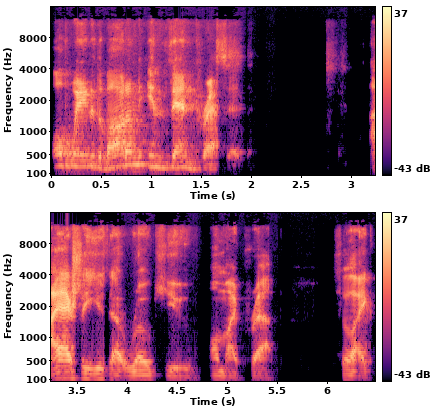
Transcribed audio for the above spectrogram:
all the way into the bottom and then press it. I actually use that row cue on my prep. So like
